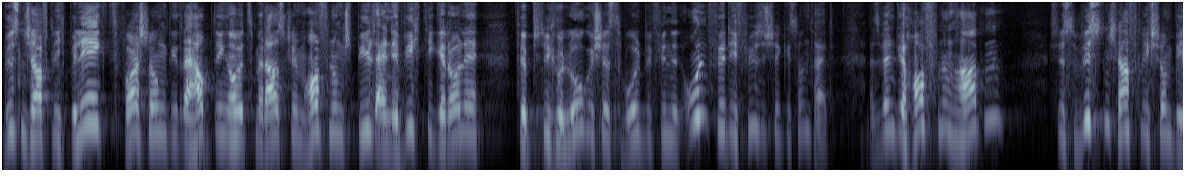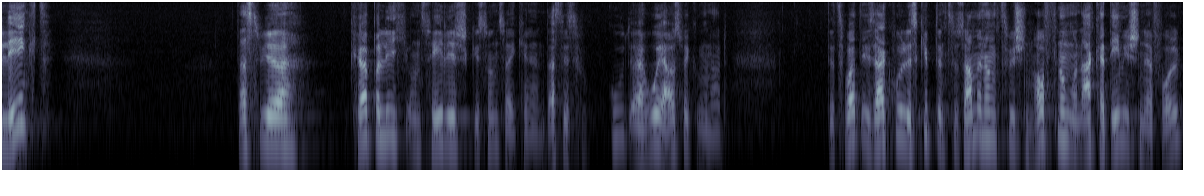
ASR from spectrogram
Wissenschaftlich belegt, Forschung, die drei Hauptdinge habe ich jetzt mal rausgeschrieben. Hoffnung spielt eine wichtige Rolle für psychologisches Wohlbefinden und für die physische Gesundheit. Also wenn wir Hoffnung haben, ist es wissenschaftlich schon belegt, dass wir körperlich und seelisch gesund sein können, dass es gut, äh, hohe Auswirkungen hat. Der zweite ist auch cool, es gibt einen Zusammenhang zwischen Hoffnung und akademischem Erfolg.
